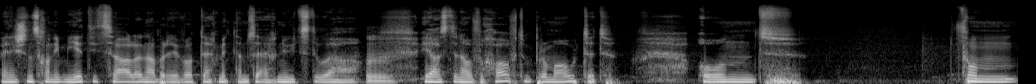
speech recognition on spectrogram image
wenigstens kann ich die Miete zahlen, aber ich wollte mit dem eigentlich nichts zu tun haben. Ich habe es dann auch verkauft und promotet. Und vom,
